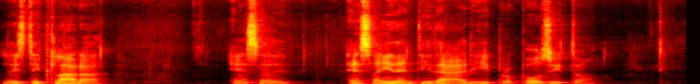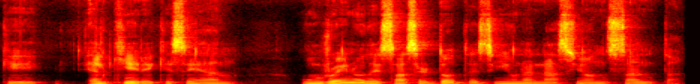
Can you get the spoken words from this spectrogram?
les declara esa, esa identidad y propósito, que Él quiere que sean un reino de sacerdotes y una nación santa.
